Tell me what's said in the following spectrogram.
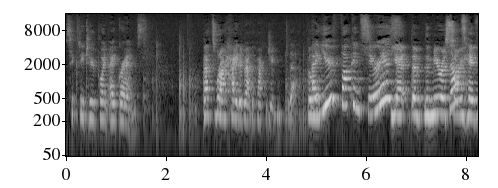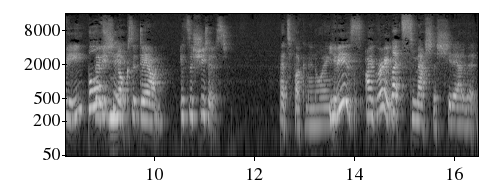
62.8 grams. That's what I hate about the packaging. The- Are you fucking serious? Yeah, the, the mirror's so That's heavy that it knocks it down. It's the shittest. That's fucking annoying. It is. I agree. Let's smash the shit out of it.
